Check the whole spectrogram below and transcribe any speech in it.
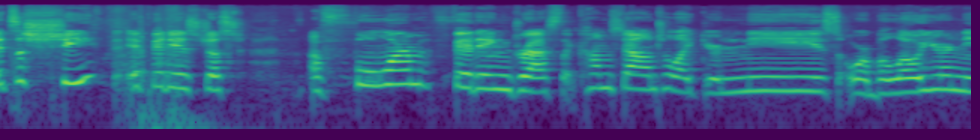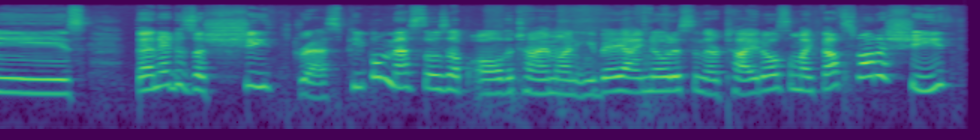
It's a sheath if it is just a form-fitting dress that comes down to like your knees or below your knees. Then it is a sheath dress. People mess those up all the time on eBay. I notice in their titles. I'm like, that's not a sheath.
